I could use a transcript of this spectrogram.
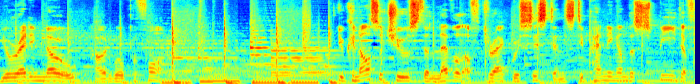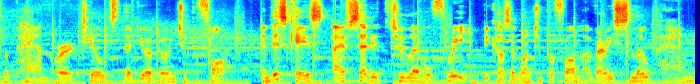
you already know how it will perform. You can also choose the level of drag resistance depending on the speed of the pan or tilt that you are going to perform. In this case, I've set it to level 3 because I want to perform a very slow pan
